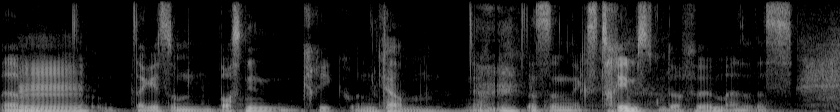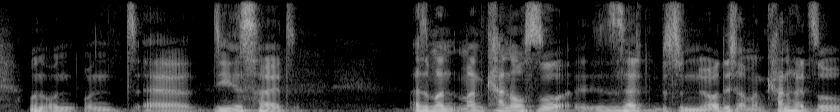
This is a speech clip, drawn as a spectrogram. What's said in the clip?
Ähm, Mhm. Da geht es um den Bosnienkrieg und Ja. um, ja, das ist ein extremst guter Film. Also das und, und, und äh, die ist halt, also man, man kann auch so, es ist halt ein bisschen nerdig, aber man kann halt so,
